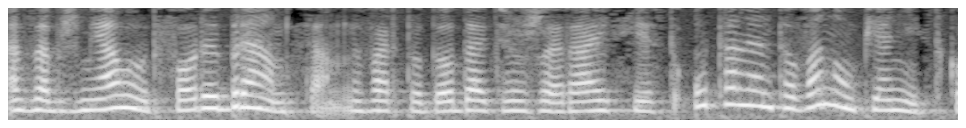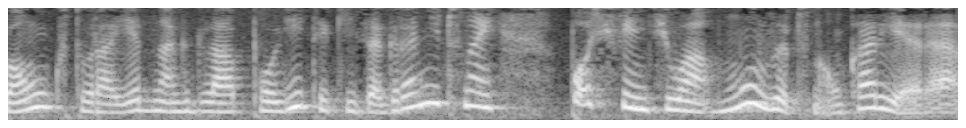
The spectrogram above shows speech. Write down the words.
Zabrzmiały utwory Brahmsa. Warto dodać, że Rice jest utalentowaną pianistką, która jednak dla polityki zagranicznej poświęciła muzyczną karierę.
